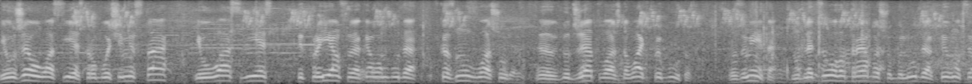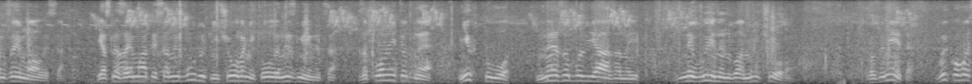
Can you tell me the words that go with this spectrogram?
І вже у вас є робочі міста, і у вас є підприємство, яке вам буде в казну в вашу е, в бюджет ваш давати прибуток. Розумієте? Ну для цього треба, щоб люди активно цим займалися. Якщо займатися не будуть, нічого ніколи не зміниться. Запомніть одне: ніхто не зобов'язаний, не винен вам нічого. Розумієте? Ви когось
